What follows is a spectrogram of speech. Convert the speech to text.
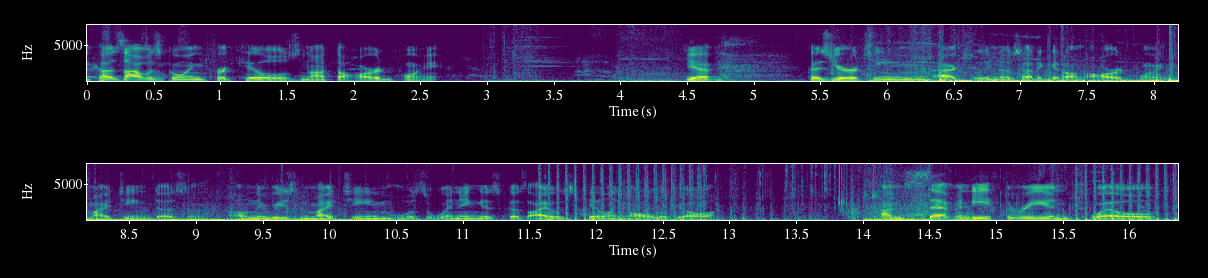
Because I was going for kills, not the hard point. Yep, because your team actually knows how to get on the hard point. My team doesn't. Only reason my team was winning is because I was killing all of y'all. I'm 73 and 12.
